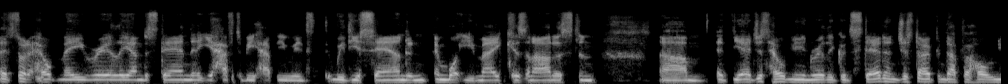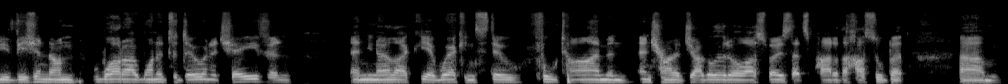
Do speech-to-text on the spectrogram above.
it sort of helped me really understand that you have to be happy with with your sound and, and what you make as an artist and um, it yeah just held me in really good stead and just opened up a whole new vision on what I wanted to do and achieve and and you know like yeah working still full time and and trying to juggle it all I suppose that's part of the hustle but um,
